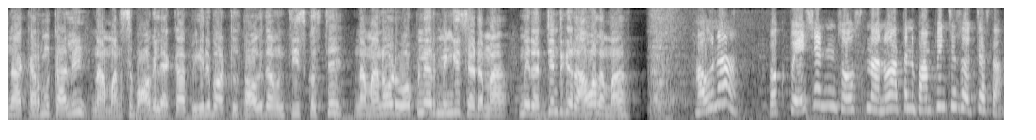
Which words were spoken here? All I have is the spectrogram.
నా కర్మ కాలి నా మనసు బాగలేక బీరు బాటిల్ తాగుదామని తీసుకొస్తే నా మనవడు ఓపెనర్ మింగేశాడమ్మా. మీరు అర్జెంటుగా రావాలమ్మా. అవునా? ఒక పేషెంట్ని చూస్తున్నాను అతన్ని పంపించేసి వచ్చేస్తాం.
